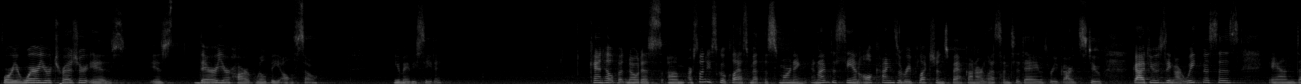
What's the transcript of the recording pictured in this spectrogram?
For where your treasure is, is there your heart will be also. You may be seated. Can't help but notice um, our Sunday school class met this morning, and I'm just seeing all kinds of reflections back on our lesson today with regards to God using our weaknesses and uh,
